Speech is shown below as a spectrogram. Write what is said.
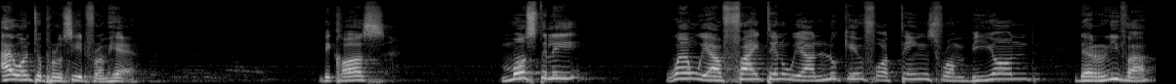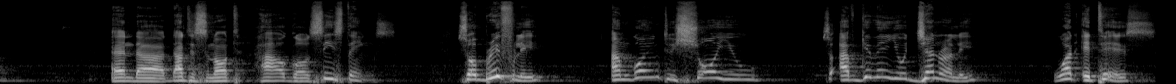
I want to proceed from here. Because mostly when we are fighting, we are looking for things from beyond the river, and uh, that is not how God sees things. So, briefly, I'm going to show you. So, I've given you generally what it is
